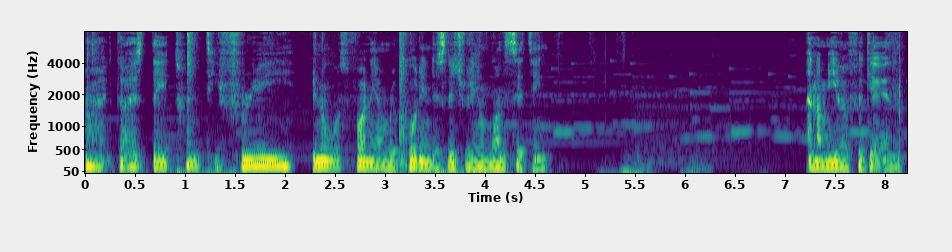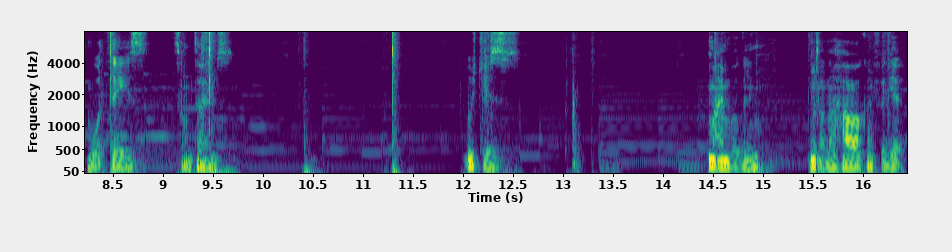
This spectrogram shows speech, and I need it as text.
Alright guys, day 23. You know what's funny? I'm recording this literally in one sitting. And I'm even forgetting what days sometimes. Which is mind-boggling. I don't know how I can forget.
